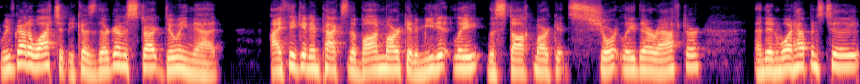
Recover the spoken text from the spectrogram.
we've got to watch it because they're going to start doing that. I think it impacts the bond market immediately, the stock market shortly thereafter, and then what happens to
